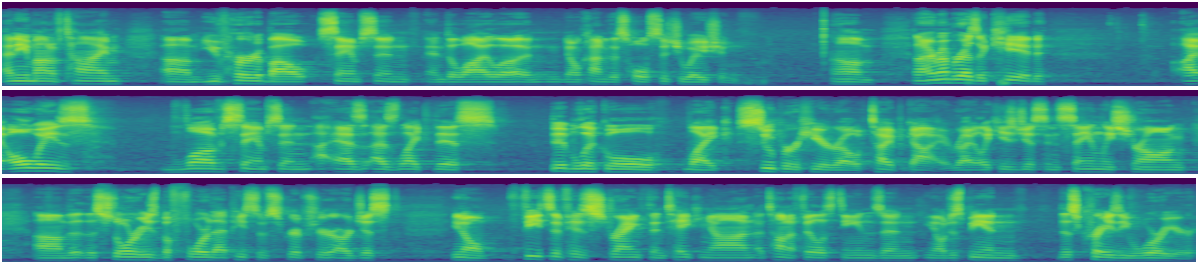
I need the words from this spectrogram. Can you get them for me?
any amount of time, um, you've heard about Samson and Delilah and, you know, kind of this whole situation. Um, and I remember as a kid, I always loved Samson as as like this biblical like superhero type guy, right? Like he's just insanely strong. Um, the, the stories before that piece of scripture are just you know feats of his strength and taking on a ton of Philistines and you know just being this crazy warrior.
